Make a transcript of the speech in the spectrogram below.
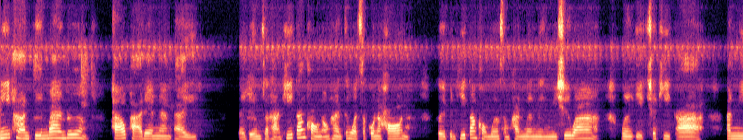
นิทานพื้นบ้านเรื่อง เท้าผาแดงนางไอ แต่เดิมสถานที่ตั้งของหนองหานจังหวัดสกลนคร เคยเป็นที่ตั้งของเมืองสำคัญเมืองหนึ่งมีชื่อว่า เมืองเอกชทีกา อันมี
